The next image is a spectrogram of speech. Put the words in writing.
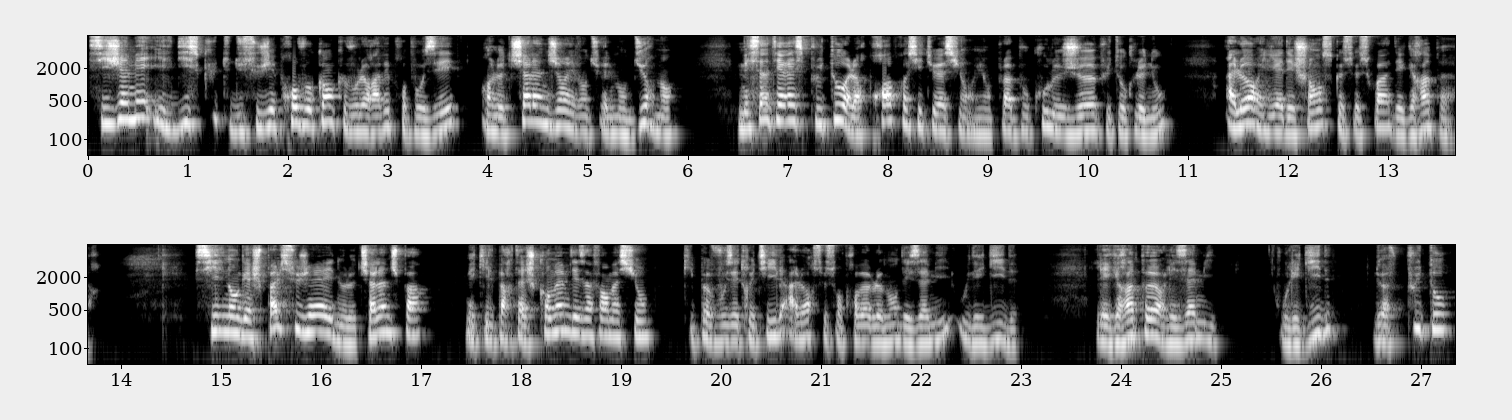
Si jamais ils discutent du sujet provoquant que vous leur avez proposé, en le challengeant éventuellement durement, mais s'intéressent plutôt à leur propre situation et emploient beaucoup le je plutôt que le nous, alors il y a des chances que ce soit des grimpeurs. S'ils n'engagent pas le sujet et ne le challengent pas, mais qu'ils partagent quand même des informations qui peuvent vous être utiles, alors ce sont probablement des amis ou des guides. Les grimpeurs, les amis ou les guides doivent plutôt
